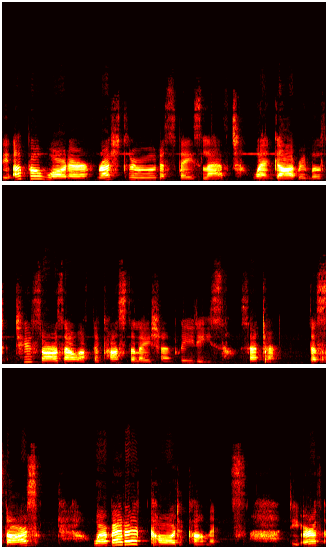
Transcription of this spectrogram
The upper water rushed through the space left when God removed two stars out of the constellation Pleiades, Saturn. The stars were better called comets. The Earth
